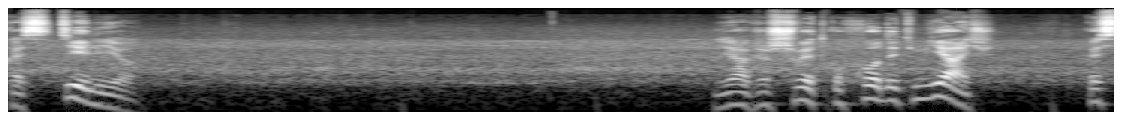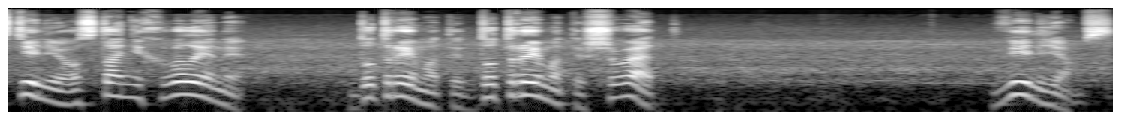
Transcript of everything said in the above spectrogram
Кастільо. Як же швидко ходить м'яч. Кастільо, останні хвилини. Дотримати, дотримати, швед. Вільямс.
